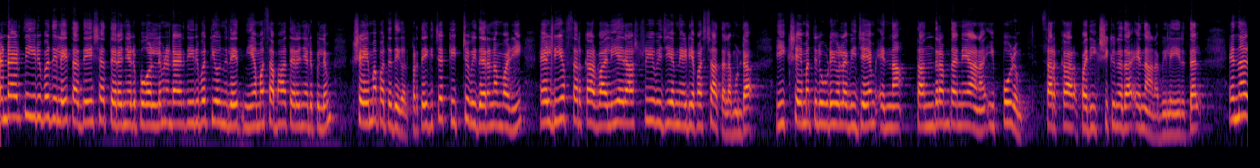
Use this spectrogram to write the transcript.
രണ്ടായിരത്തി ഇരുപതിലെ തദ്ദേശ തെരഞ്ഞെടുപ്പുകളിലും രണ്ടായിരത്തി ഇരുപത്തിയൊന്നിലെ നിയമസഭാ തെരഞ്ഞെടുപ്പിലും ക്ഷേമ പദ്ധതികൾ പ്രത്യേകിച്ച് കിറ്റ് വിതരണം വഴി എൽ ഡി എഫ് സർക്കാർ വലിയ രാഷ്ട്രീയ വിജയം നേടിയ പശ്ചാത്തലമുണ്ട്. ഈ ക്ഷേമത്തിലൂടെയുള്ള വിജയം എന്ന തന്ത്രം തന്നെയാണ് ഇപ്പോഴും സർക്കാർ പരീക്ഷിക്കുന്നത് എന്നാണ് വിലയിരുത്തൽ. എന്നാൽ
